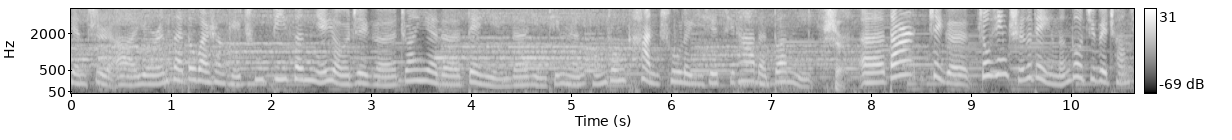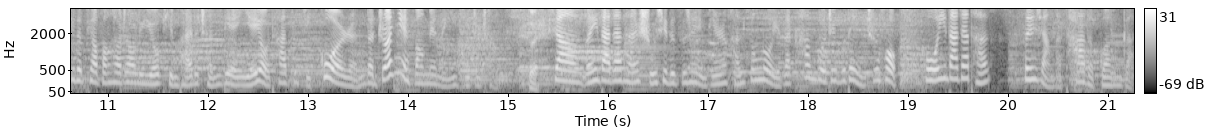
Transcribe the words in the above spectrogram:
见智啊！有人在豆瓣上给出低分，也有这个专业的电影的影评人从中看出了一些其他的端倪。是，呃，当然，这个周星驰的电影能够具备长期的票房号召力，有品牌的沉淀，也有他自己过人的专业方面的一技之长。对，像文艺大家谈熟悉的资深影评人韩松洛，也在看过这部电影之后，和文艺大家谈分享了他的观感。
